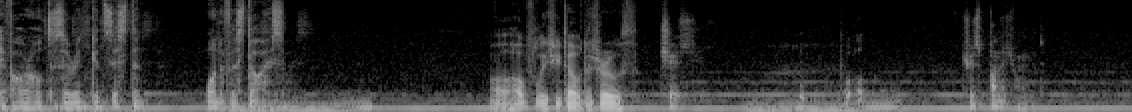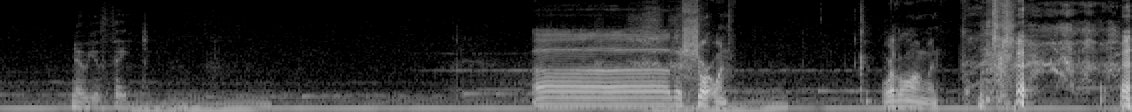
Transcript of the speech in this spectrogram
If our answers are inconsistent, one of us dies. Well, hopefully she told the truth. Choose. Choose punishment. Know your fate. Uh, the short one. Or the long one.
